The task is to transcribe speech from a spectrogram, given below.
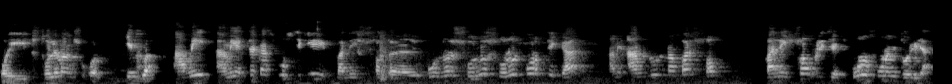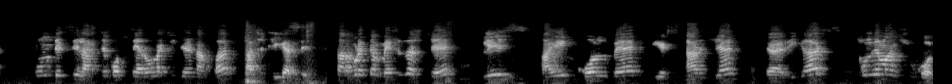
ওই সোলেমান শুকর কিন্তু আমি আমি একটা কাজ করছি কি মানে পনেরো ষোলো ষোলোর পর থেকে আমি আন্দোলন নাম্বার সব মানে সব রিজেক্ট কোনো ফোন আমি ধরি না। ফোন দেখছি লাস্টে কত তেরো না কি যে নাম্বার আচ্ছা ঠিক আছে। তারপর একটা মেসেজ আসছে please fine call back it's urgent regards Suleman Shukur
